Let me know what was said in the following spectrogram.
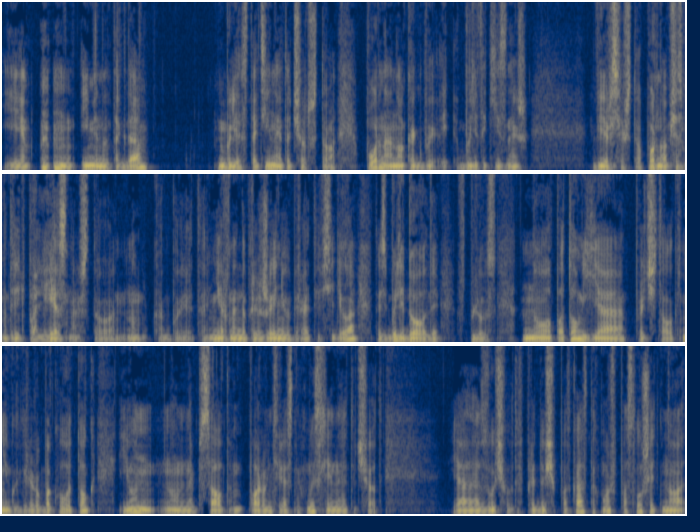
И именно тогда были статьи на этот счет, что порно, оно как бы... Э, были такие, знаешь, версии, что порно вообще смотреть полезно, что, ну, как бы это нервное напряжение убирает и все дела. То есть были доводы в плюс. Но потом я прочитал книгу Игоря Рубакова «Ток», и он, ну, написал там пару интересных мыслей на этот счет. Я озвучил это в предыдущих подкастах, можешь послушать, но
